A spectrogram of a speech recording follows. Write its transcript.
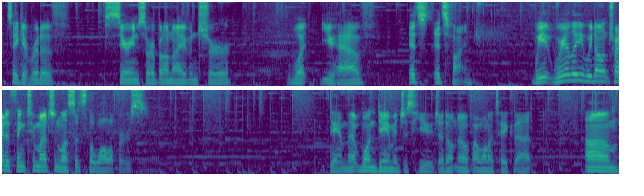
I'd say get rid of Syrian Sword, but I'm not even sure what you have. It's it's fine. We really we don't try to think too much unless it's the wallopers. Damn, that one damage is huge. I don't know if I want to take that. Um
